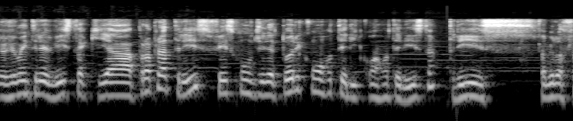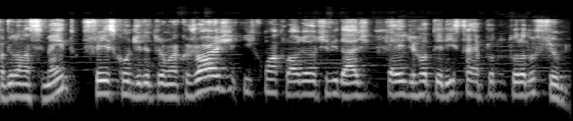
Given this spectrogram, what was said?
Eu vi uma entrevista que a própria atriz fez com o diretor e com, o roteiri, com a roteirista, atriz Fabiola, Fabiola Nascimento, fez com o diretor Marco Jorge e com a Cláudia Natividade, que além de roteirista é produtora do filme.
